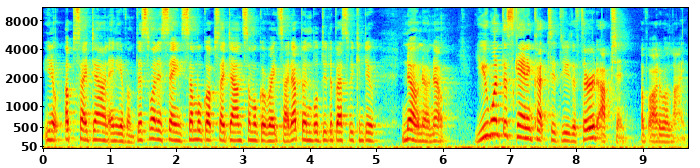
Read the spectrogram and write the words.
you know, upside down, any of them. This one is saying some will go upside down, some will go right side up, and we'll do the best we can do. No, no, no. You want the scan and cut to do the third option of auto align.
